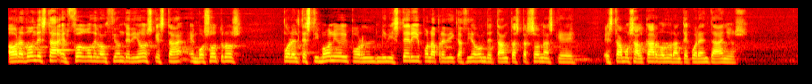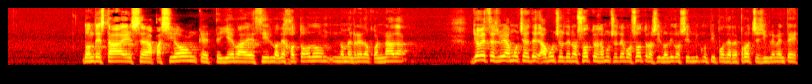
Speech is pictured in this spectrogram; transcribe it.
Ahora, ¿dónde está el fuego de la unción de Dios que está en vosotros por el testimonio y por el ministerio y por la predicación de tantas personas que estamos al cargo durante 40 años? ¿Dónde está esa pasión que te lleva a decir, lo dejo todo, no me enredo con nada? Yo a veces veo a, a muchos de nosotros, a muchos de vosotros, y lo digo sin ningún tipo de reproche, simplemente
